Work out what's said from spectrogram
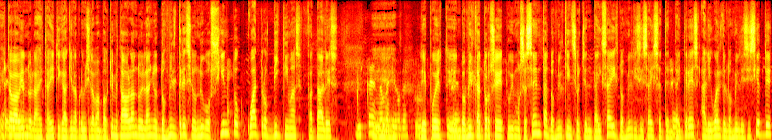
estaba viendo las estadísticas aquí en la provincia de La Pampa. Usted me estaba hablando del año 2013 donde hubo 104 víctimas fatales ¿Viste? No me eh, equivoqué. Mm. Después, en 2014 tuvimos 60, en 2015 86, 2016 73, al igual que el 2017.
